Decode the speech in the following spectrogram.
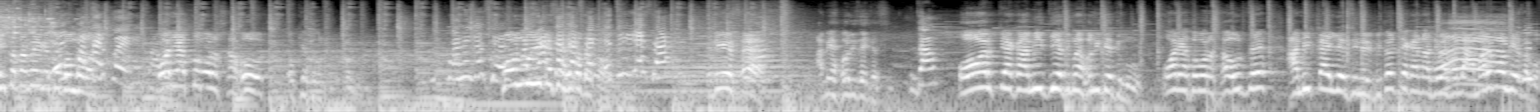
এই কথা কই গেছে গেছে। ওর এত বড় সাহস। ওকে তো কোনে গেছে? কোন মুড়ি গেছে এই কথা কও। এদিকে গেছে ঠিক আছে আমি হলি যাইতাছি। যাও। ওর টাকা আমি দিয়ে দিব হলি দিয়ে দিব ওর এত বড় সাহস যে আমি কাইলে দিনের ভিতর টাকা না দিবার বলে আমার মন দিয়ে দেবো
